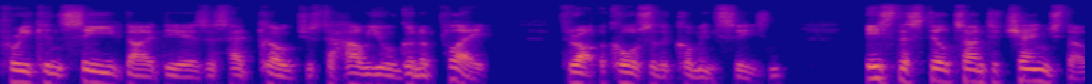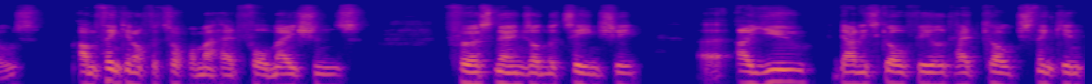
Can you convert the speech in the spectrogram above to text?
preconceived ideas as head coach as to how you were going to play throughout the course of the coming season, is there still time to change those? I'm thinking off the top of my head formations, first names on the team sheet. Uh, are you, Danny Schofield, head coach, thinking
